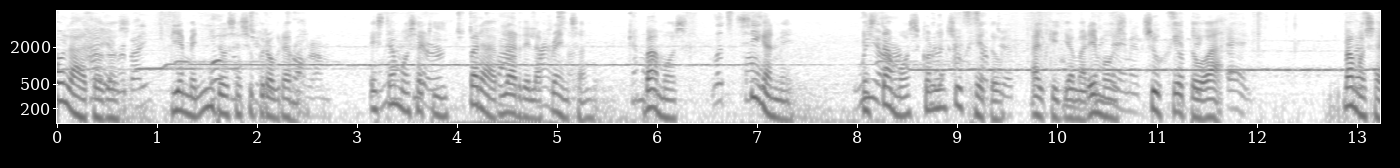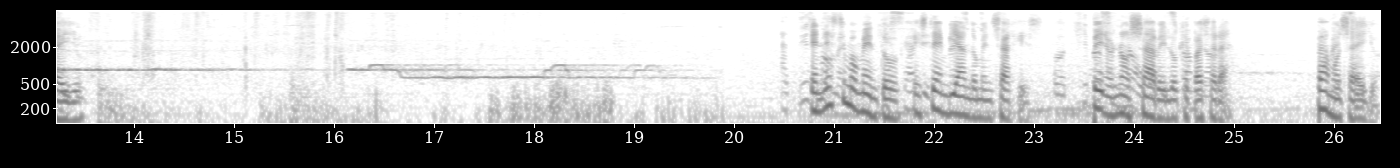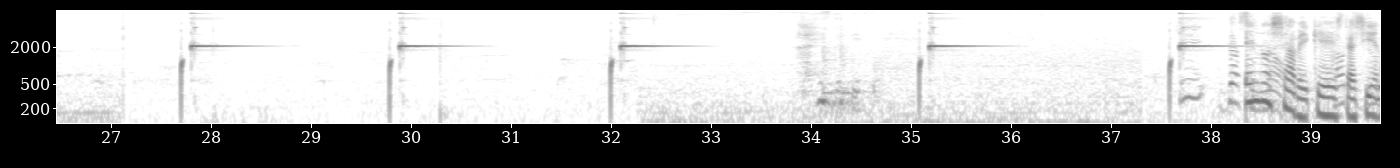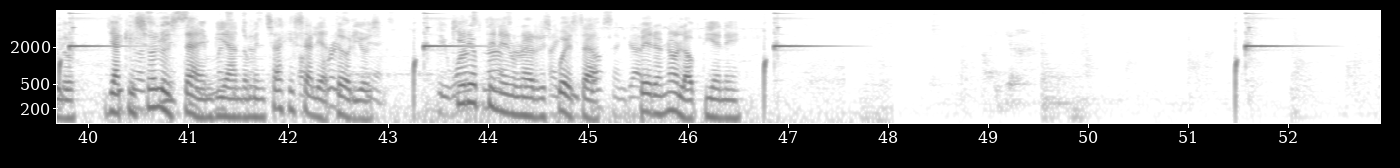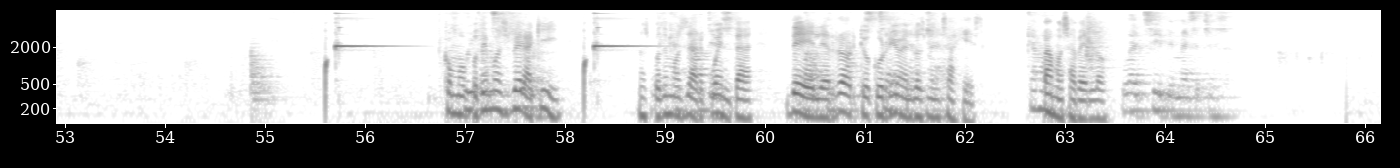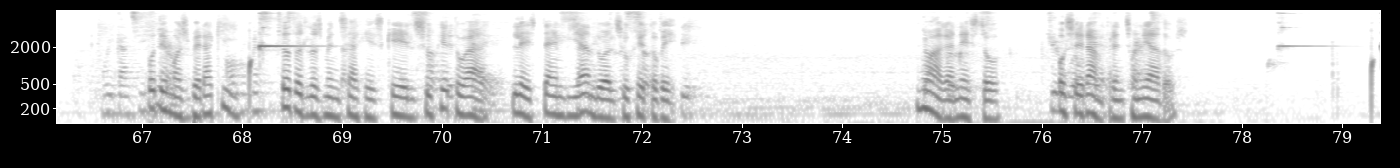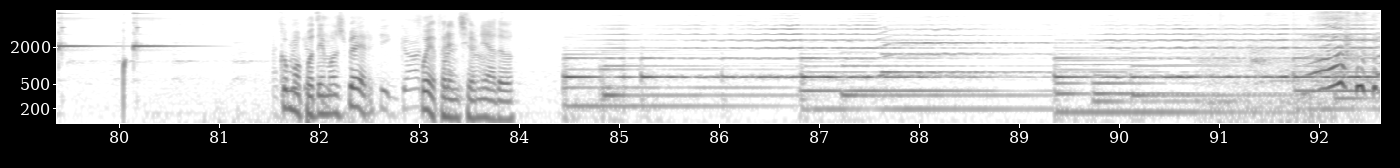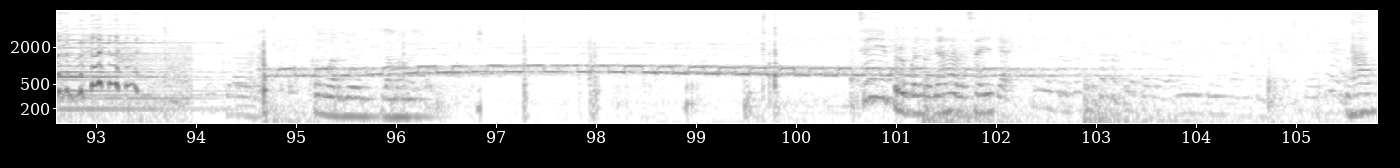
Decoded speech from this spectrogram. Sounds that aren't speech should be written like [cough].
Hola a todos, bienvenidos a su programa. Estamos aquí para hablar de la friendzone. Vamos, síganme. Estamos con un sujeto al que llamaremos sujeto A. Vamos a ello. En este momento está enviando mensajes, pero no sabe lo que pasará. Vamos a ello. Este tipo. Él no sabe qué está haciendo, ya que solo está enviando mensajes aleatorios. Quiere obtener una respuesta, pero no la obtiene. Como podemos ver aquí, nos podemos dar cuenta del error que ocurrió en los mensajes. Vamos a verlo. Podemos ver aquí all the messages todos los mensajes que el sujeto A le está enviando al sujeto B. No hagan esto o serán frenzoneados. Como podemos ver, fue frenzoneado. [laughs] bueno, ya sabes, ahí ya.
